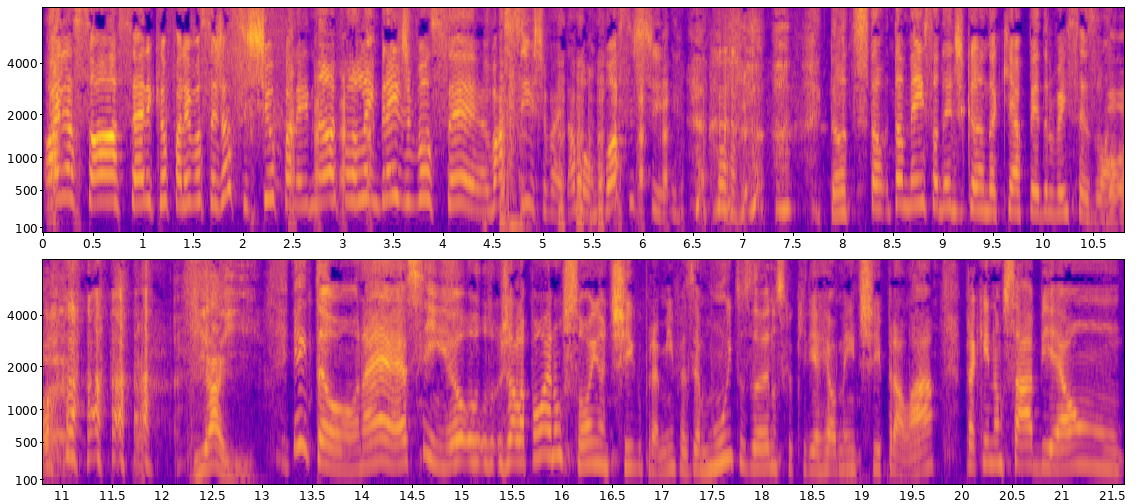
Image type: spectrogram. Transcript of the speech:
olha só a série que eu falei, você já assistiu? Eu falei, não, ele falou, lembrei de você. Assiste, vai, tá bom, vou assistir. então, estou, também estou dedicando aqui a Pedro Venceslau. e aí? Então, né, assim, eu, o Jalapão era um sonho antigo para mim, fazia muitos anos que eu queria realmente ir para lá. Para quem não sabe, é um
